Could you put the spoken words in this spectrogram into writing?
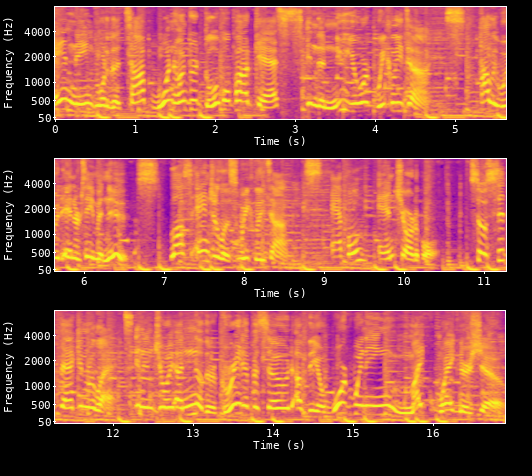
And named one of the top 100 global podcasts in the New York Weekly Times, Hollywood Entertainment News, Los Angeles Weekly Times, Apple, and Chartable. So sit back and relax and enjoy another great episode of the award winning Mike Wagner Show.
